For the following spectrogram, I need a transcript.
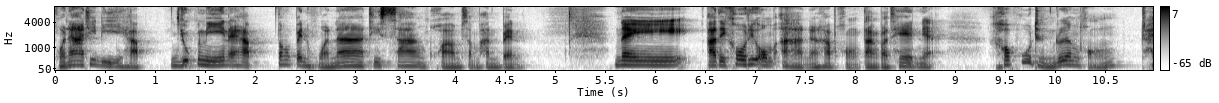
หัวหน้าที่ดีครับ ยุคนี้นะครับต้องเป็นหัวหน้าที่สร้างความสัมพันธ์เป็น ในอาร์ติเคิลที่อมอ่านนะครับของต่างประเทศเนี่ยเขาพูดถึงเรื่องของเทร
